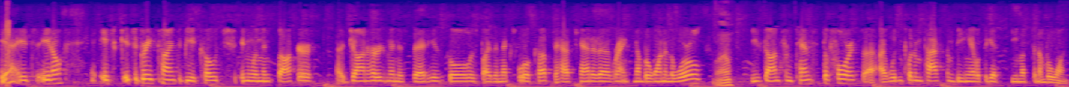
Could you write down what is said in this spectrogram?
Yeah, it's you know, it's it's a great time to be a coach in women's soccer. Uh, John Herdman has said his goal is by the next World Cup to have Canada ranked number one in the world. Wow. He's gone from tenth to fourth. Uh, I wouldn't put him past him being able to get the team up to number one.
